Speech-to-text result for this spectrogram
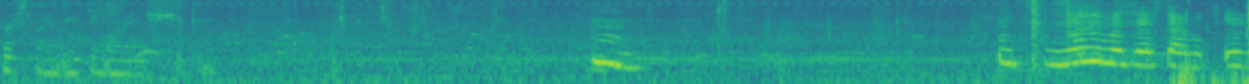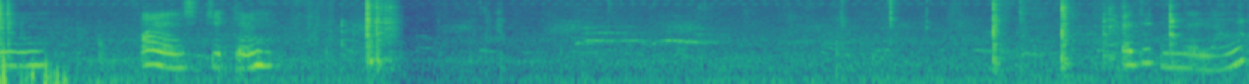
first time eating orange chicken. Mm. It's really my first time eating orange chicken. I didn't na lang.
